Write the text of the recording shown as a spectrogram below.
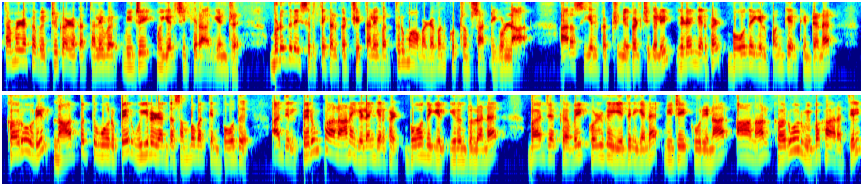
தமிழக வெற்றிக்கழக தலைவர் விஜய் முயற்சிக்கிறார் என்று விடுதலை சிறுத்தைகள் கட்சி தலைவர் திருமாவளவன் குற்றம் சாட்டியுள்ளார். அரசியல் கட்சி நிகழ்ச்சிகளில் இளைஞர்கள் போதையில் பங்கேற்கின்றனர். கரூரில் நாற்பத்தி ஓரு பேர் உயிரிழந்த சம்பவத்தின் போது அதில் பெரும்பாலான இளைஞர்கள் போதையில் இருந்துள்ளனர். பாஜகவை கொள்கை எதிரி என விஜய் கூறினார். ஆனால் கரூர் விவகாரத்தில்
